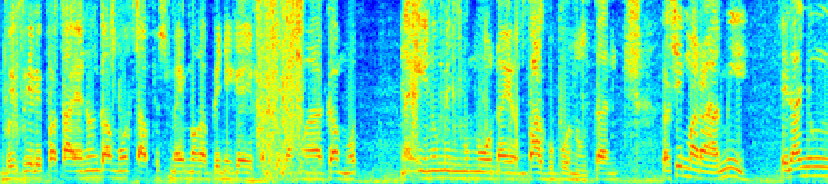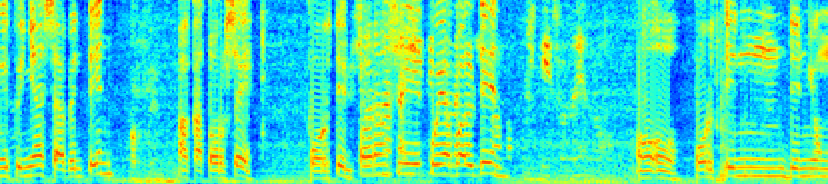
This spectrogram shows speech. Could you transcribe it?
bibili pa tayo ng gamot tapos may mga binigay pa silang mga gamot na inumin mo muna yon bago bunutan. Kasi marami. Ilan yung ngipin niya? 17? 14. Ah, 14. 14. Parang si 18 Kuya Baldin. oh. Oo, 14 din yung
